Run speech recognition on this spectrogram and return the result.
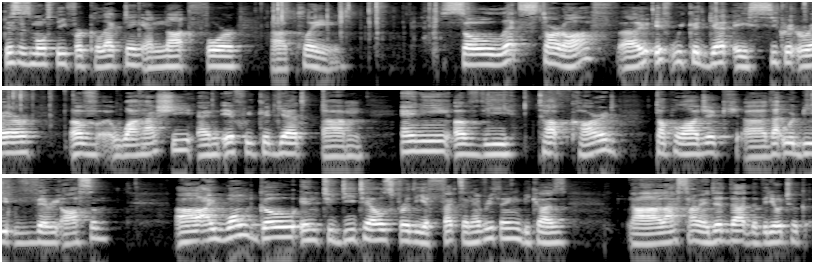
this is mostly for collecting and not for uh, playing. So let's start off. Uh, if we could get a secret rare of Warashi, and if we could get um, any of the top card, Topologic, uh, that would be very awesome. Uh, I won't go into details for the effects and everything because uh, last time I did that, the video took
